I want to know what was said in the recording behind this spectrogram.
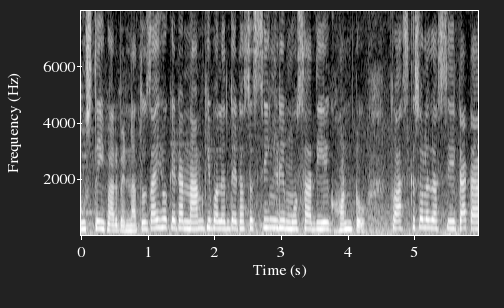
বুঝতেই পারবেন না। তো যাই হোক, এটার নাম কি বলেন তো? এটা হচ্ছে চিংড়ি মোসা দিয়ে ঘন্ট। তো আজকে চলে যাচ্ছি, টাটা।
